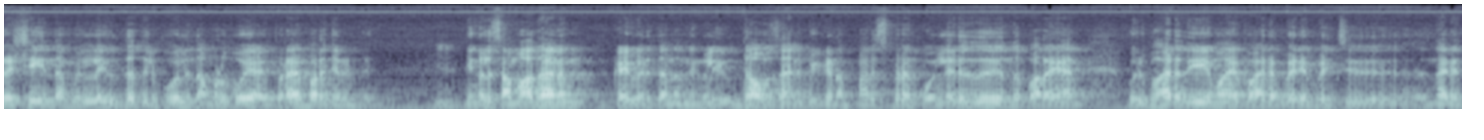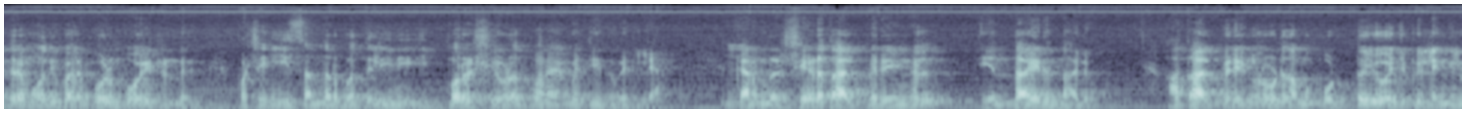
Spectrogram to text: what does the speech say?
റഷ്യയും തമ്മിലുള്ള യുദ്ധത്തിൽ പോലും നമ്മൾ പോയി അഭിപ്രായം പറഞ്ഞിട്ടുണ്ട്. നിങ്ങൾ സമാധാനം കൈവരുത്തണം നിങ്ങൾ യുദ്ധം അവസാനിപ്പിക്കണം പരസ്പരം കൊല്ലരുത് എന്ന് പറയാൻ ഒരു ഭാരതീയമായ പാരമ്പര്യം വെച്ച് നരേന്ദ്രമോദി പലപ്പോഴും പോയിട്ടുണ്ട്. പക്ഷേ ഈ സന്ദർഭത്തിൽ ഇനി ഇപ്പോൾ റഷ്യയോട് അത് പറയാൻ പറ്റിയെന്ന് വരില്ല. കാരണം റഷ്യയുടെ താല്പര്യങ്ങൾ എന്തായിരുന്നാലും ആ താല്പര്യങ്ങളോട് നമുക്ക് ഒട്ടും യോജിപ്പില്ലെങ്കിൽ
